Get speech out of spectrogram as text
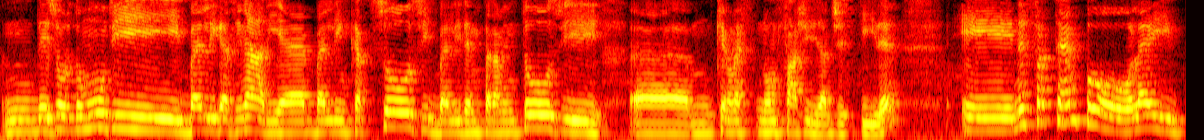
dei sordomuti belli casinari, eh, belli incazzosi, belli temperamentosi, eh, che non è non facili da gestire. E nel frattempo lei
